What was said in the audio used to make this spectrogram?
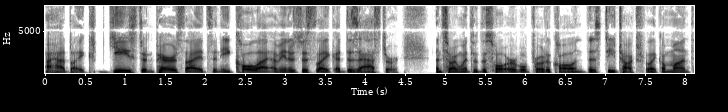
I had like yeast and parasites and E. coli. I mean, it was just like a disaster. And so I went through this whole herbal protocol and this detox for like a month.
